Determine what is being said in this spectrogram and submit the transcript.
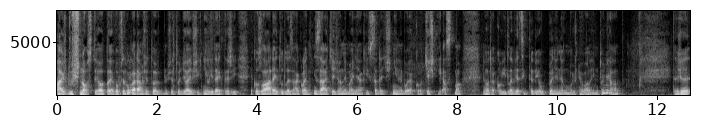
máš dušnost, jo, to jako předpokládám, že to, že to dělají všichni lidé, kteří jako zvládají tuhle základní zátěž a nemají nějaký srdeční nebo jako těžký astma, nebo takovýhle věci, které by úplně neumožňovaly jim to mhm. dělat. Mm-hmm. Takže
